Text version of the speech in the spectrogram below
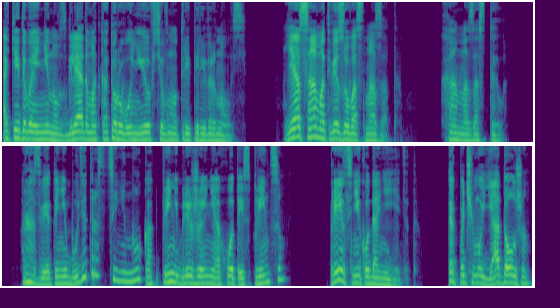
окидывая Нину взглядом, от которого у нее все внутри перевернулось. «Я сам отвезу вас назад». Ханна застыла. «Разве это не будет расценено как пренебрежение охотой с принцем?» «Принц никуда не едет. Так почему я должен?»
